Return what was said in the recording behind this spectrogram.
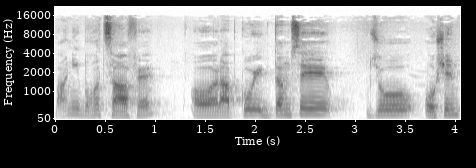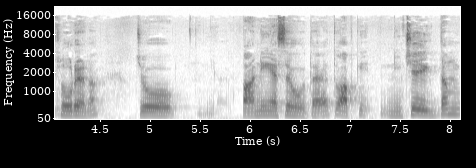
पानी बहुत साफ़ है और आपको एकदम से जो ओशन फ्लोर है ना जो पानी ऐसे होता है तो आपके नीचे एकदम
